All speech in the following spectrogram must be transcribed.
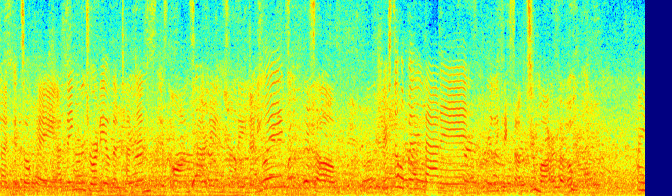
But it's okay. I think majority of the attendance is on Saturday and Sunday anyways. So we're still hoping that it really picks up tomorrow. I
